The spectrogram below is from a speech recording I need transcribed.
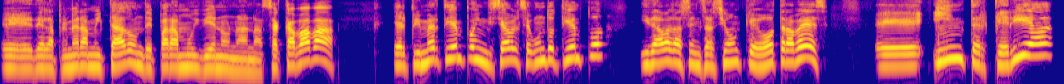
eh, de la primera mitad donde para muy bien Onana. Se acababa el primer tiempo, iniciaba el segundo tiempo y daba la sensación que otra vez eh, Inter quería,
